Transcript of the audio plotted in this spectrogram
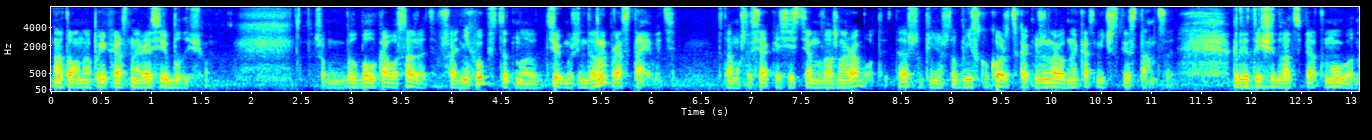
На то она прекрасная Россия будущего. Чтобы было, было кого сажать. Потому что одних выпустят, но тюрьмы же не должны простаивать потому что всякая система должна работать, да, чтобы, чтобы не скукожиться, как Международная космическая станция к 2025 году.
